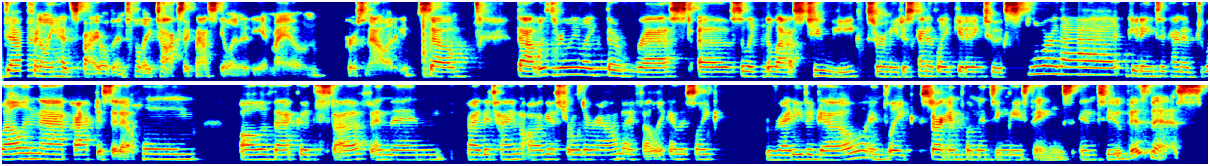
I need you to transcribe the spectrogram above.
definitely had spiraled into like toxic masculinity in my own personality. So that was really like the rest of so like the last two weeks for me just kind of like getting to explore that getting to kind of dwell in that practice it at home all of that good stuff. And then by the time august rolled around i felt like i was like ready to go and like start implementing these things into business.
